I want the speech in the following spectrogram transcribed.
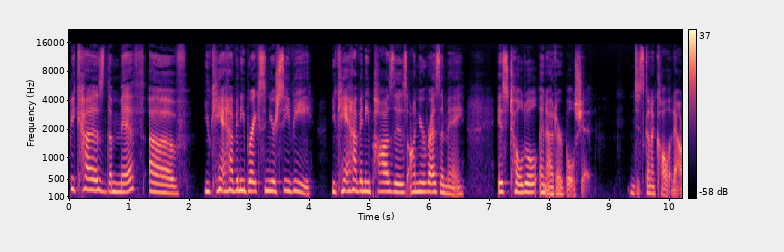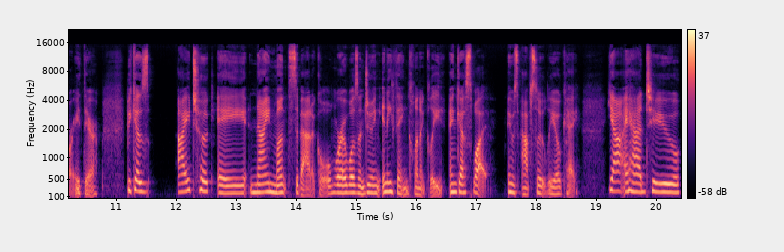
Because the myth of you can't have any breaks in your CV, you can't have any pauses on your resume is total and utter bullshit. I'm just going to call it out right there. Because I took a nine month sabbatical where I wasn't doing anything clinically. And guess what? It was absolutely okay. Yeah, I had to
